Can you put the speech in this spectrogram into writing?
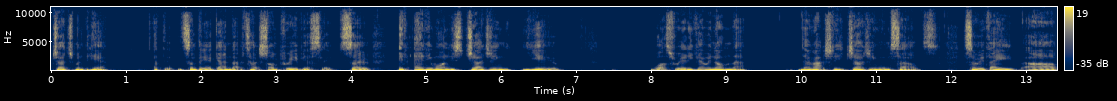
judgment here. something again that I've touched on previously. So if anyone is judging you, what's really going on there? They're actually judging themselves. So if they are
